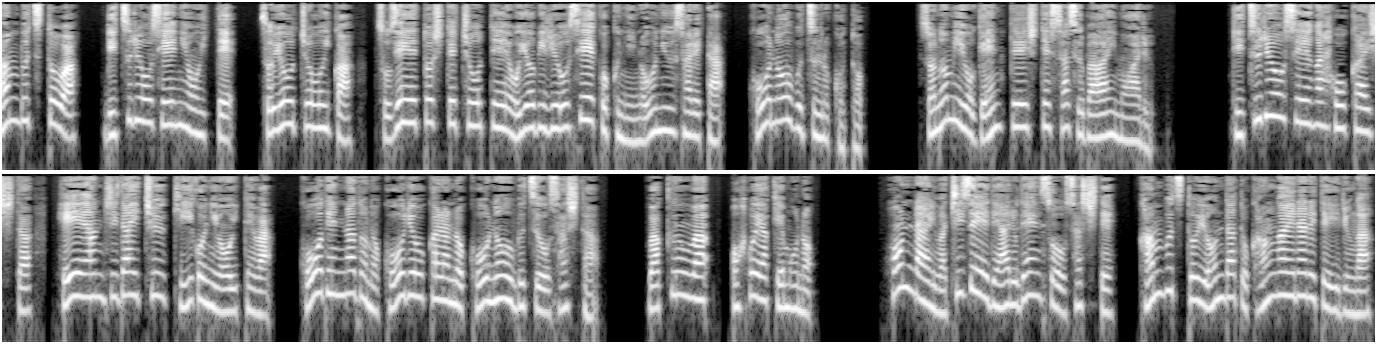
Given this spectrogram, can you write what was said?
乾物とは、律令制において、素養庁以下、租税として朝廷及び両政国に納入された、効能物のこと。そのみを限定して指す場合もある。律令制が崩壊した平安時代中期以後においては、香典などの香料からの効能物を指した。和訓は、おほや獣。本来は地税である伝祖を指して、乾物と呼んだと考えられているが、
